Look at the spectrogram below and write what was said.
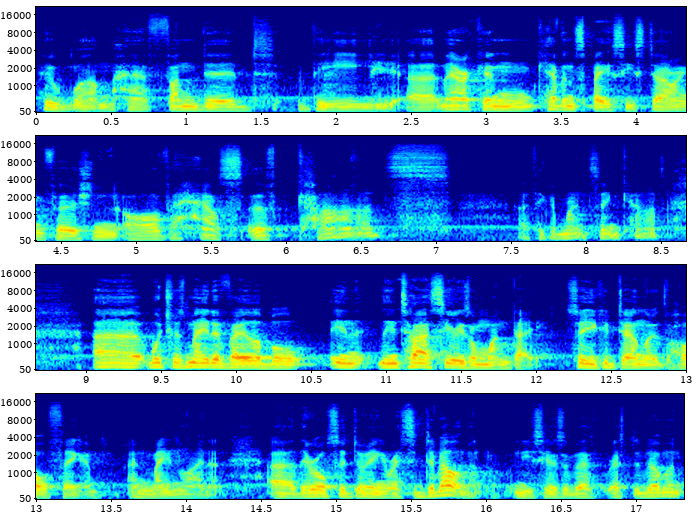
who um, have funded the uh, American Kevin Spacey starring version of House of Cards. I think I'm right in saying cards. Uh, which was made available in the entire series on one day. So you could download the whole thing and, and mainline it. Uh, they're also doing Arrested Development. A new series of Arrested Development,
